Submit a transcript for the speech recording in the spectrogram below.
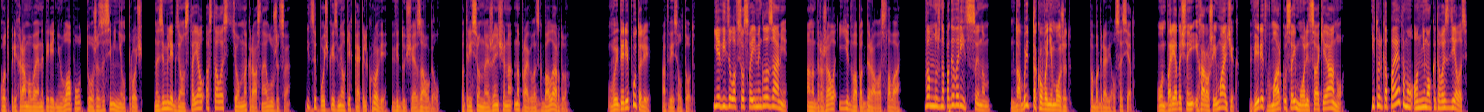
Кот, прихрамывая на переднюю лапу, тоже засеменил прочь. На земле, где он стоял, осталась темно красная лужица и цепочка из мелких капель крови, ведущая за угол. Потрясённая женщина направилась к Балларду. «Вы перепутали. — ответил тот. «Я видела все своими глазами». Она дрожала и едва подбирала слова. «Вам нужно поговорить с сыном». «Да быть такого не может!» — побагровел сосед. «Он порядочный и хороший мальчик, верит в Маркуса и молится океану». «И только поэтому он не мог этого сделать?»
